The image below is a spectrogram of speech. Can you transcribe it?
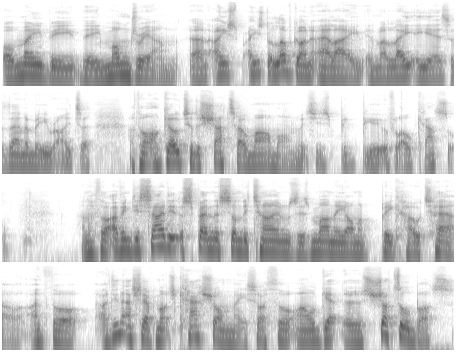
or maybe the Mondrian. And I used, I used to love going to LA in my later years as NME writer. I thought I'll go to the Chateau Marmont, which is big, beautiful old castle. And I thought, having decided to spend the Sunday Times' money on a big hotel, I thought I didn't actually have much cash on me, so I thought I'll get the shuttle bus,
